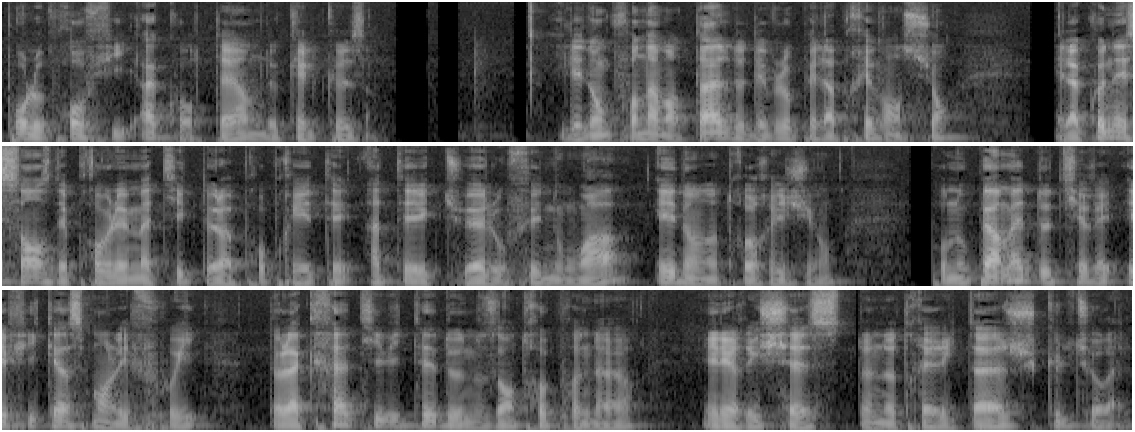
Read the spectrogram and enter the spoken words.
pour le profit à court terme de quelques-uns. Il est donc fondamental de développer la prévention et la connaissance des problématiques de la propriété intellectuelle au Fénois et dans notre région pour nous permettre de tirer efficacement les fruits de la créativité de nos entrepreneurs et les richesses de notre héritage culturel.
